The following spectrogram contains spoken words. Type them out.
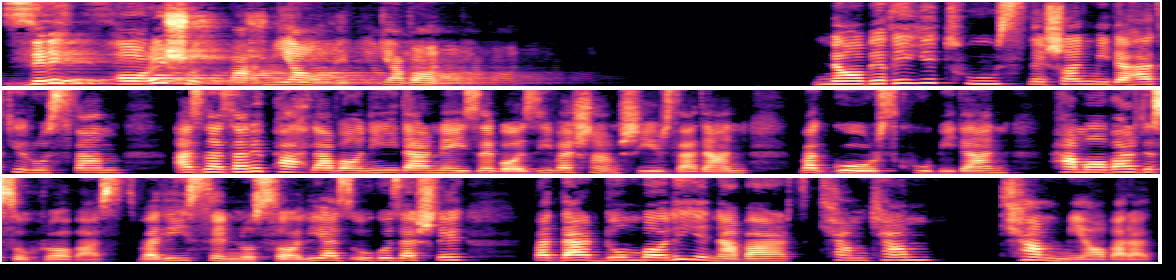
زره پاره شد بر میان گوان. نابغه توس نشان می دهد که رستم از نظر پهلوانی در نیزه بازی و شمشیر زدن و گرز کوبیدن هماورد سهراب است ولی سن و سالی از او گذشته و در دنباله نبرد کم کم کم می آورد.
